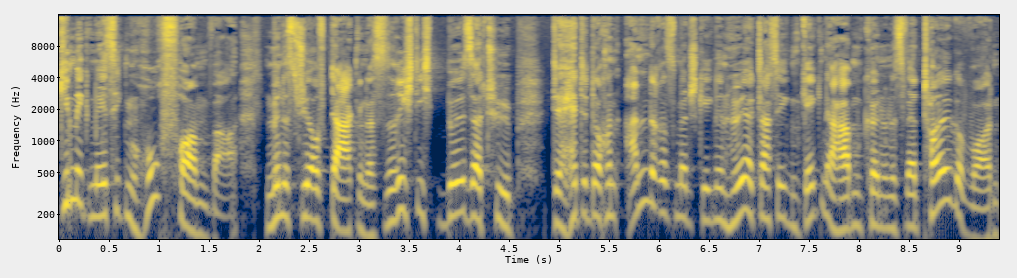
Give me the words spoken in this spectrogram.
gimmickmäßigen Hochform war. Ministry of Darkness, ein richtig böser Typ. Der hätte doch ein anderes Match gegen einen höherklassigen Gegner haben können und es wäre toll geworden.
